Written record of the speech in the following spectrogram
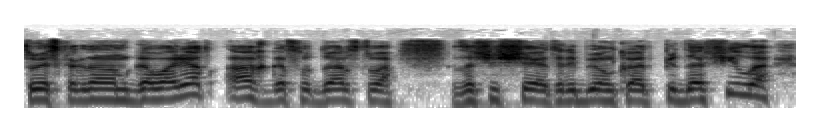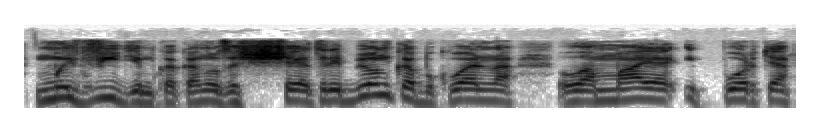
То есть, когда нам говорят, ах, государство защищает ребенка от педофила, мы видим, как оно защищает ребенка, буквально ломая и портя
